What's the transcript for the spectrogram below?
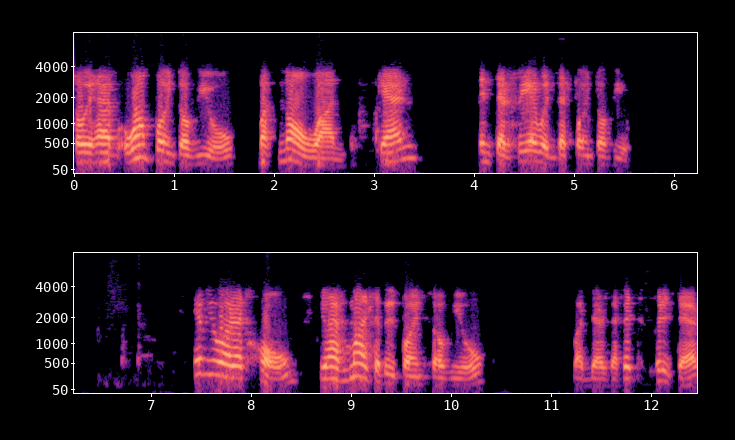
So you have one point of view, but no one can interfere with that point of view. If you are at home, you have multiple points of view, but there's a filter,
